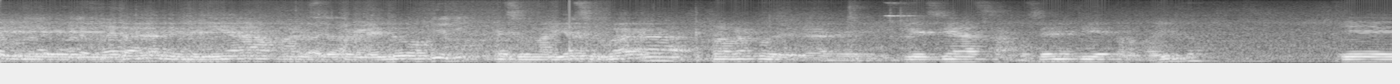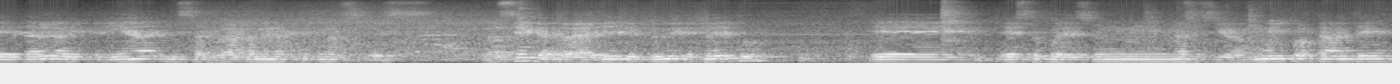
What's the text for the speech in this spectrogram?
eh, dar la bienvenida a nuestro reverendo Jesús María Zurbaga, párroco de la iglesia San José de aquí de Palo Cabildo. Eh, darle la bienvenida y saludar también a la gente que nos, sigue a través de YouTube y de Facebook. Esto pues es una sesión muy importante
